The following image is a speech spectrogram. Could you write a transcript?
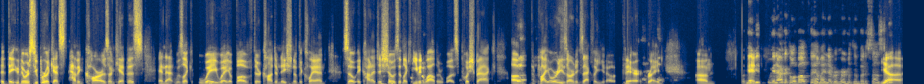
they they were super against having cars on campus and that was like way way above their condemnation of the klan. So it kind of just shows that like even while there was pushback um the priorities aren't exactly you know there right? Um but maybe and, an article about them. I never heard of them but it sounds yeah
